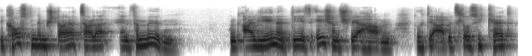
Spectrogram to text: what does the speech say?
Die kosten dem Steuerzahler ein Vermögen. Und all jene, die es eh schon schwer haben durch die Arbeitslosigkeit,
